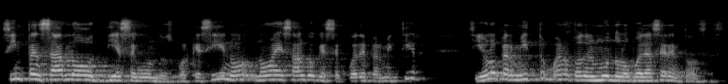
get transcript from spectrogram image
sin pensarlo 10 segundos, porque si no, no es algo que se puede permitir. Si yo lo permito, bueno, todo el mundo lo puede hacer entonces.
